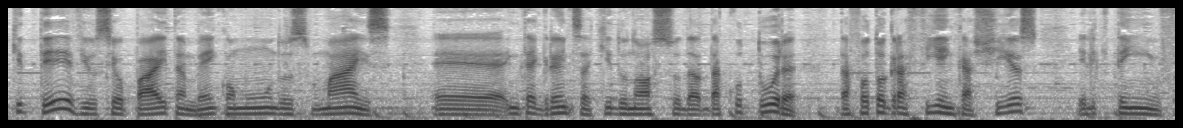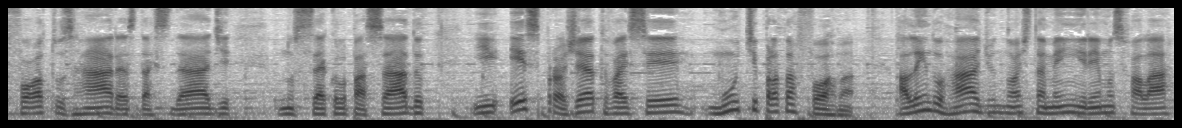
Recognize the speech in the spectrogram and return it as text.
que teve o seu pai também como um dos mais é, integrantes aqui do nosso da, da, cultura da fotografia em Caxias. Ele que tem fotos raras da cidade no século passado e esse projeto vai ser multiplataforma. Além do rádio, nós também iremos falar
